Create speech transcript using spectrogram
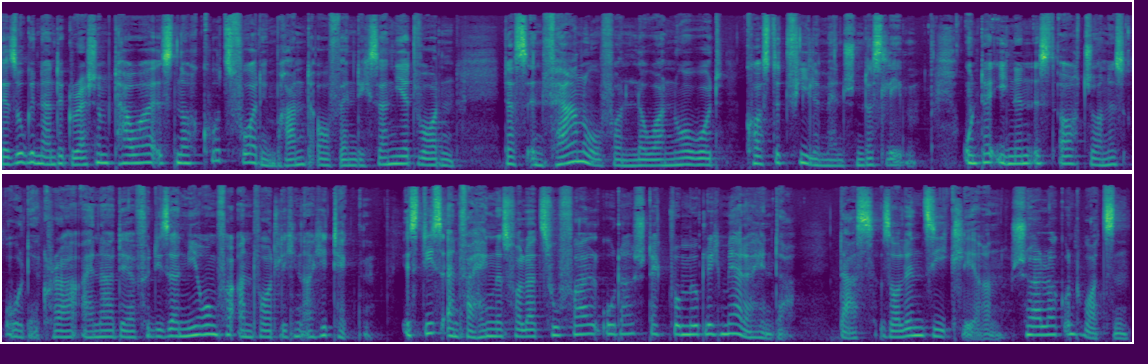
Der sogenannte Gresham Tower ist noch kurz vor dem Brand aufwendig saniert worden. Das Inferno von Lower Norwood kostet viele Menschen das Leben. Unter ihnen ist auch Jonas Oldacre, einer der für die Sanierung verantwortlichen Architekten. Ist dies ein verhängnisvoller Zufall oder steckt womöglich mehr dahinter? Das sollen Sie klären, Sherlock und Watson,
